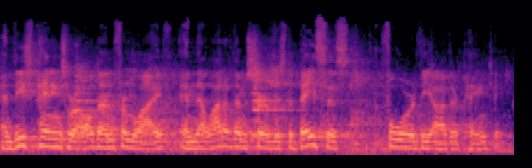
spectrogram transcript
And these paintings were all done from life, and a lot of them serve as the basis for the other paintings.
